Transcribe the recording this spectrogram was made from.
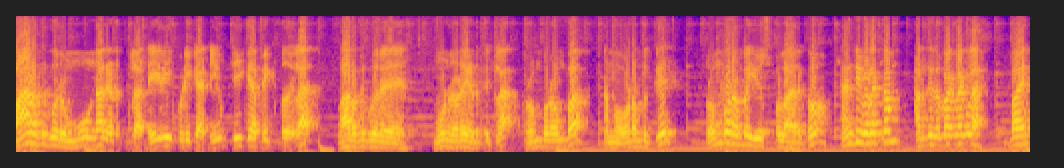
வாரத்துக்கு ஒரு மூணு நாள் எடுத்துக்கலாம். டெய்லி குடிக்காட்டியும் டீ காப்பிக்கு பதிலாக வாரத்துக்கு ஒரு மூணு தடவை எடுத்துக்கலாம். ரொம்ப ரொம்ப நம்ம உடம்புக்கு ரொம்ப ரொம்ப யூஸ்ஃபுல்லா இருக்கும். நன்றி வணக்கம். அடுத்தது பார்க்கலாங்களா? பாய்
